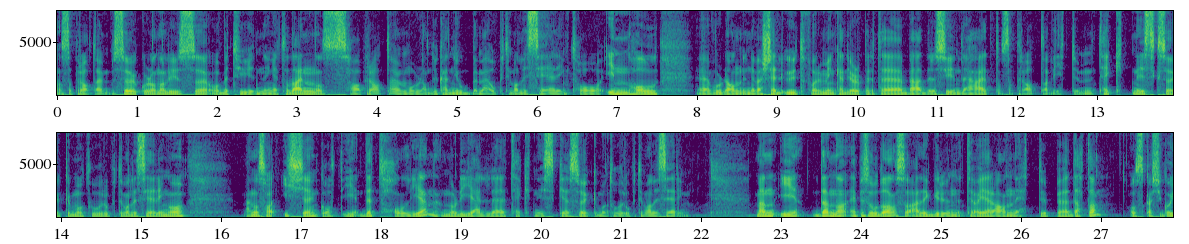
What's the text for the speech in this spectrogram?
Og så prata om søkeordanalyse og betydningen av den. Og så prata om hvordan du kan jobbe med optimalisering av innhold. Eh, hvordan universell utforming kan hjelpe deg til bedre synlighet. Og så prata litt om teknisk søkemotoroptimalisering òg. Men vi har ikke gått i detaljen når det gjelder teknisk søkemotoroptimalisering. Men i denne episoden så er det grunn til å gjøre nettopp dette. Vi skal ikke gå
